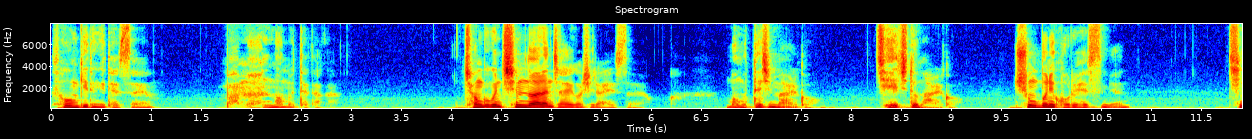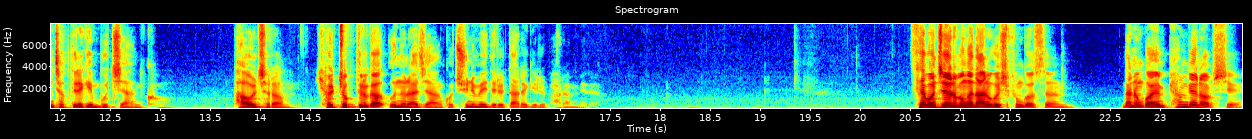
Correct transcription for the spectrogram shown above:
소금 기둥이 됐어요. 머뭇 머뭇대다가 천국은 침노하는 자의 것이라 했어요. 머뭇대지 말고 재지도 말고 충분히 고려했으면 친척들에게 묻지 않고 바울처럼 혈족들과 은은하지 않고 주님의 뒤를 따르기를 바랍니다. 세 번째 여러분과 나누고 싶은 것은 나는 과연 편견 없이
